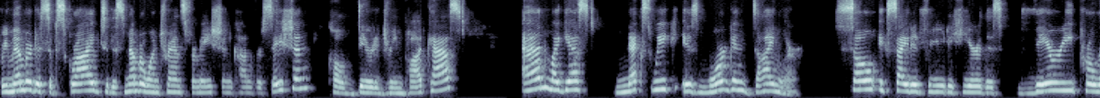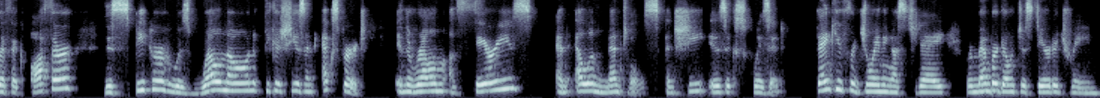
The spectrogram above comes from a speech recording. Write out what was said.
Remember to subscribe to this number one transformation conversation called Dare to Dream podcast. And my guest next week is Morgan Daimler. So excited for you to hear this very prolific author, this speaker who is well known because she is an expert in the realm of fairies and elementals, and she is exquisite. Thank you for joining us today. Remember, don't just dare to dream,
